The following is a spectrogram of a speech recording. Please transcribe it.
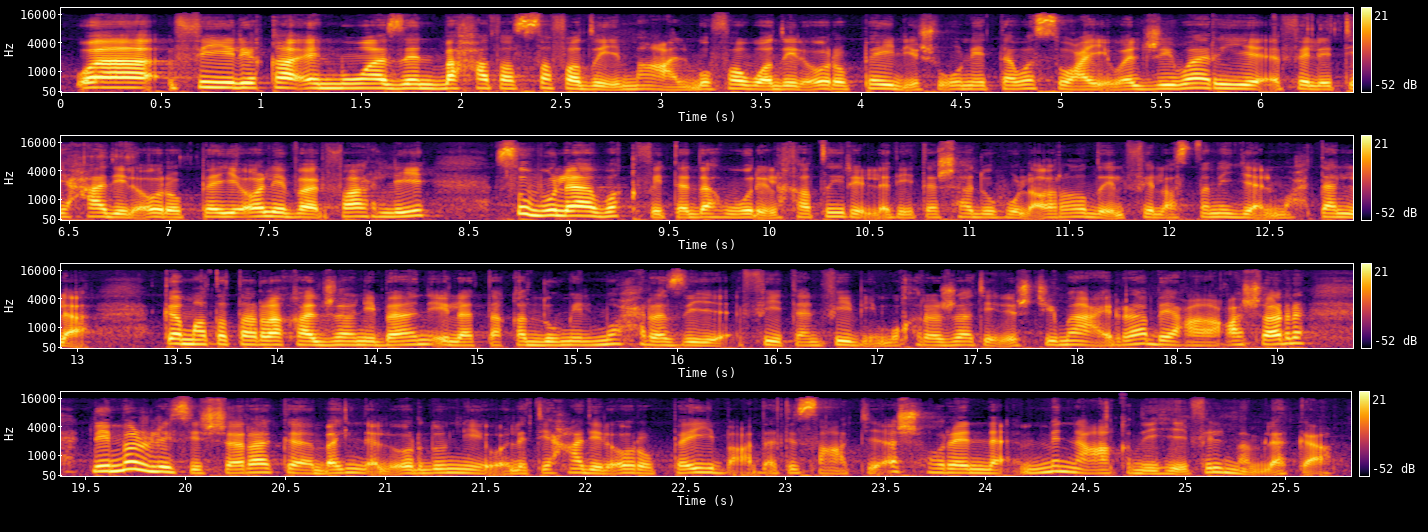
وفي لقاء موازن بحث الصفدي مع المفوض الأوروبي لشؤون التوسع والجوار في الاتحاد الأوروبي أوليفر فارلي سبل وقف التدهور الخطير الذي تشهده الأراضي الفلسطينية المحتلة. كما تطرق الجانبان إلى التقدم المحرز في تنفيذ مخرجات الاجتماع الرابع عشر لمجلس الشراكة بين الأردن والاتحاد الأوروبي بعد تسعة أشهر من عقده في المملكة.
